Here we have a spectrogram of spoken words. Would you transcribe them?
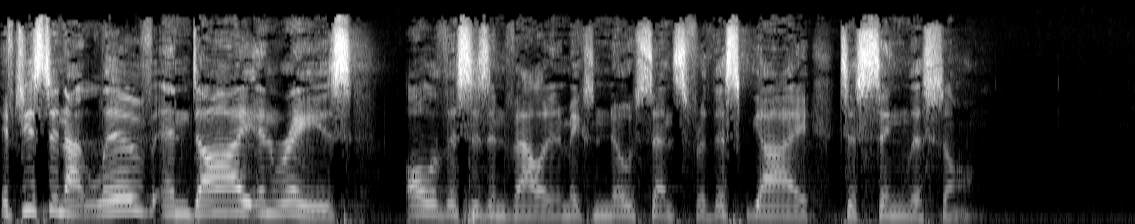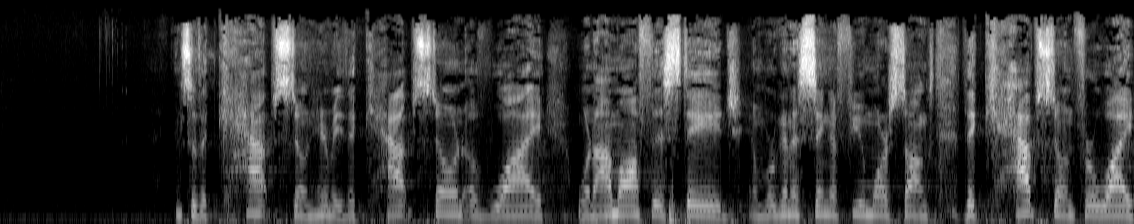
if Jesus did not live and die and raise, all of this is invalid and it makes no sense for this guy to sing this song. And so, the capstone, hear me, the capstone of why, when I'm off this stage and we're going to sing a few more songs, the capstone for why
